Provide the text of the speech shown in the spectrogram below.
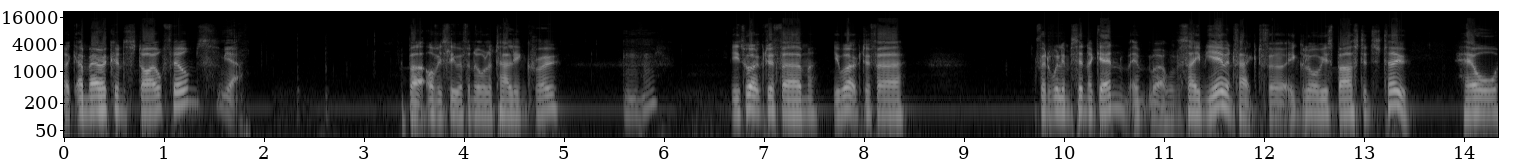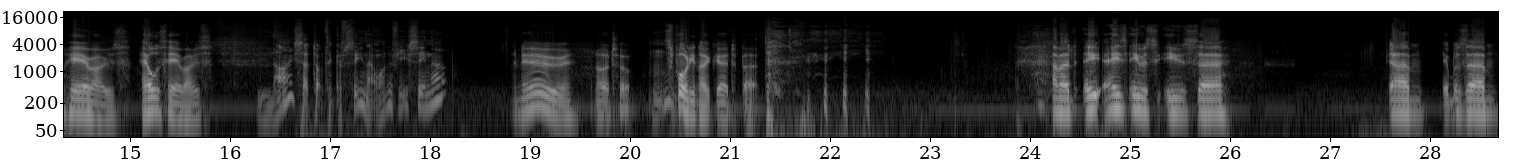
like American style films. Yeah. but obviously with an all Italian crew. hmm He's worked with um he worked with uh Fred Williamson again, in, well the same year in fact for Inglorious Bastards 2. Hell Heroes, Hell's Heroes. Nice. I don't think I've seen that one. Have you seen that? No, not at all. It's probably no good, but I mean, he, he's, he was he was uh um it was um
